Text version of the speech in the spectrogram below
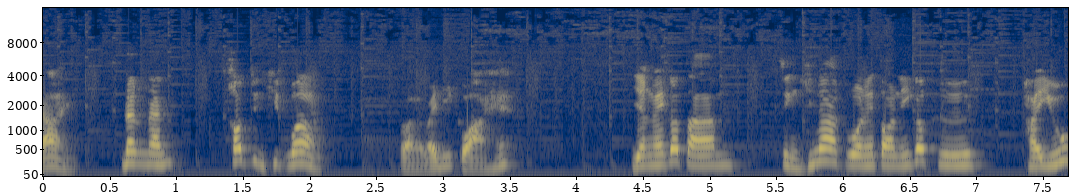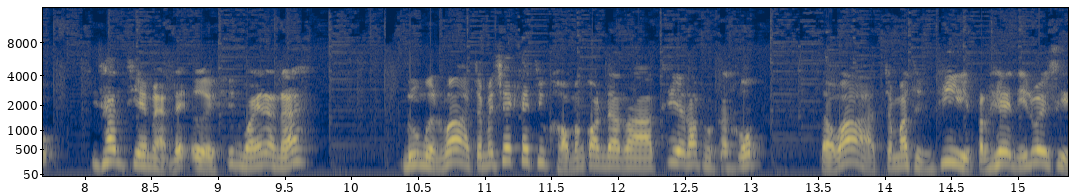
ได้ ดังนั้นเขาจึงคิดว่าปล่อยไว้ดีกว่าแฮะยังไงก็ตามสิ่งที่น่ากลัวในตอนนี้ก็คือ พายุที่ท่านเทียแมทได้เอ่ยขึ้นไว้น่ะนะ ดูเหมือนว่าจะไม่ใช่แค่ทิวเขามังกรดาราที่ได้รับผลกระทบ แต่ว่าจะมาถึงที่ประเทศนี้ด้วยสิ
